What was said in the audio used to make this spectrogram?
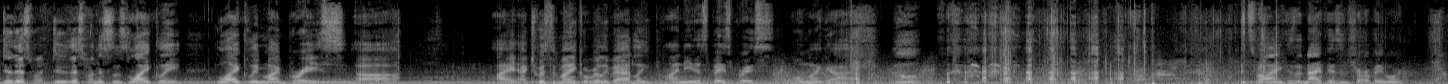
do this one. Do this one. This is likely likely my brace. Uh, I, I twisted my ankle really badly. I need a space brace. Oh my gosh. it's fine because the knife isn't sharp anymore. Yeah.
